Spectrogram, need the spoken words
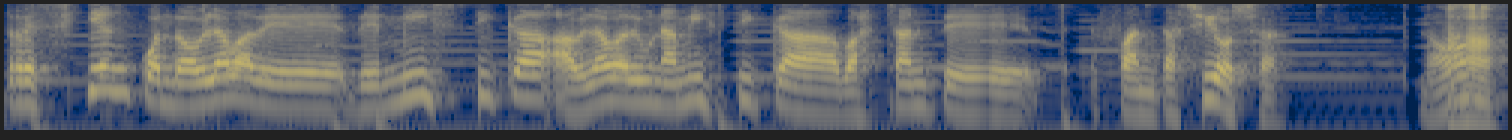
recién cuando hablaba de, mística, hablaba de una mística bastante fantasiosa, ¿no?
